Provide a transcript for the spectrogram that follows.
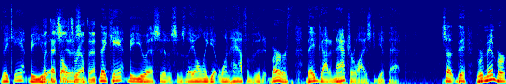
They can't be U.S. But that's all throughout that. They can't be U.S. citizens. They only get one half of it at birth. They've got to naturalize to get that. So the, remember,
